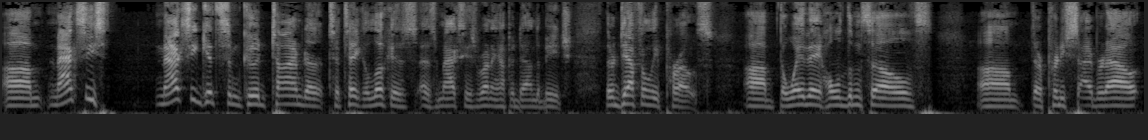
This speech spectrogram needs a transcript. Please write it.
Um, Maxie, Maxie gets some good time to, to take a look as as Maxie's running up and down the beach. They're definitely pros. Um, the way they hold themselves, um, they're pretty cybered out.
